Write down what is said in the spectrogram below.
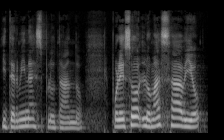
y termina explotando. Por eso lo más sabio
